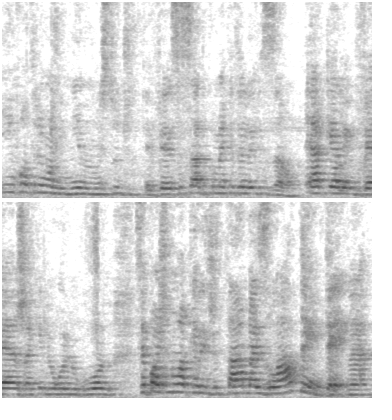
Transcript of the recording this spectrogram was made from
e encontrei uma menina no estúdio de TV. Você sabe como é que é televisão. É aquela inveja, aquele olho gordo. Você pode não acreditar, mas lá tem, Tem, né?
